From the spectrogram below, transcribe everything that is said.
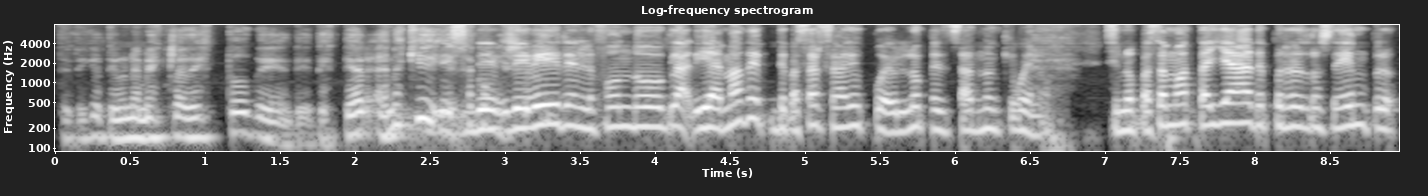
Te fijas, tiene una mezcla de esto, de, de testear. Además que esa de, de, ver en el fondo, claro, y además de, de, pasarse a varios pueblos pensando en que, bueno, si nos pasamos hasta allá, después retrocedemos, pero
